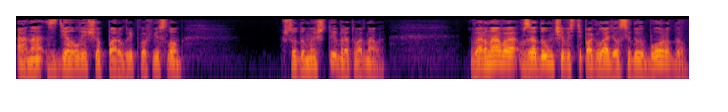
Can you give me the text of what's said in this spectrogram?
Она сделала еще пару грибков веслом. Что думаешь ты, брат Варнава? Варнава в задумчивости погладил седую бороду.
